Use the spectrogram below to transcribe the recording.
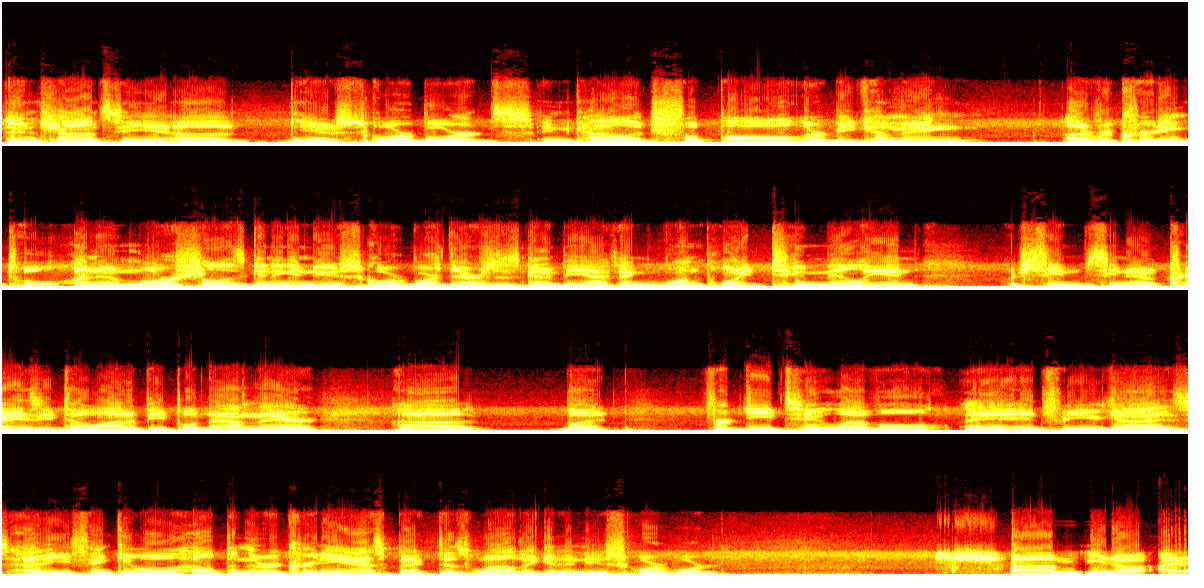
And Chauncey, uh, you know, scoreboards in college football are becoming a recruiting tool. I know Marshall is getting a new scoreboard. Theirs is going to be, I think, 1.2 million, which seems you know crazy to a lot of people down there. Uh, but for D2 level and for you guys, how do you think it will help in the recruiting aspect as well to get a new scoreboard? Um, you know, I,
